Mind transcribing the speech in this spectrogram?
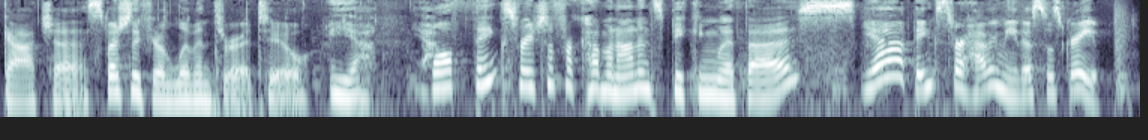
Gotcha. Especially if you're living through it too. Yeah. yeah. Well, thanks, Rachel, for coming on and speaking with us. Yeah. Thanks for having me. This was great.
